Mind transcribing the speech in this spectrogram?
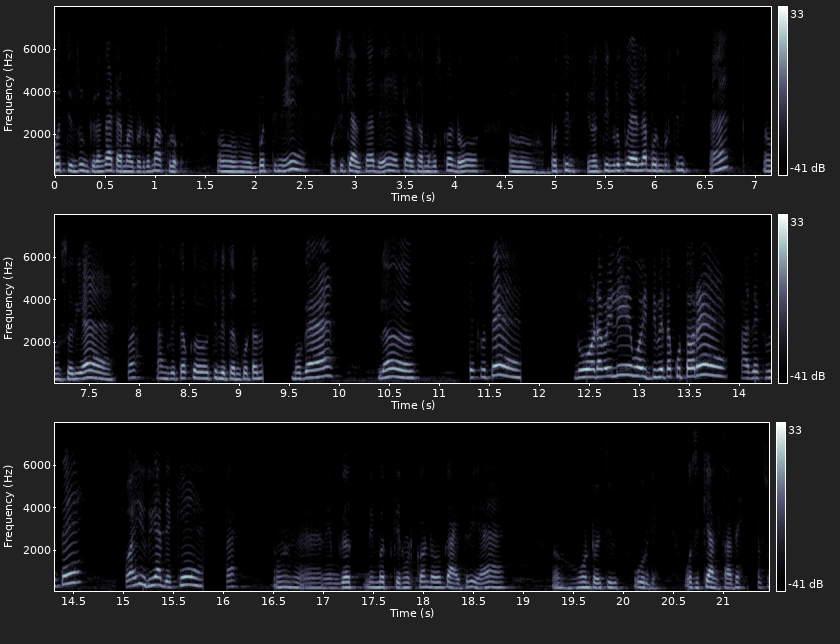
ಬರ್ತೀನಿ ಸುಮ್ಕಿರಂಗೆ ಆಟ ಮಾಡ್ಬಿಡ್ದು ಮಕ್ಕಳು ಬರ್ತೀನಿ. ಹೊಸ ಕೆಲಸ ಅದೇ, ಕೆಲಸ ಮುಗಿಸ್ಕೊಂಡು. ಬರ್ತೀನಿ. ಇನ್ನೊಂದು ತಿಂಗಳು ಎಲ್ಲ ಬಂದ್ಬಿಡ್ತೀನಿ. ಹಾಂ ಸರಿಯಾ? ಬಾ, ಅಂಗಡಿ ತಕ್ಕ ತಿಂಡಿ ತಂದು ಕೊಟ್ಟನು ಮಗ ಲೋ ಕೃತೆ. ನೋಡವ ಇಲ್ಲಿ ಒಯ್ತೀವಿ ಅಂತ ಕೂತವ್ರೆ. ಅದೇ ಕೃತೆ. ಇರಿ ಅದಕ್ಕೆ ನಿಮ್ಗೆ ನಿಮ್ಮದಕ್ಕೆ ನೋಡ್ಕೊಂಡು ಗಾಯತ್ರಿ ಹೊಂಟೋಯ್ತೀವಿ ಊರಿಗೆ. ಹೊಸ ಕೆಲಸ ಅದೇ. ಕೆಲಸ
